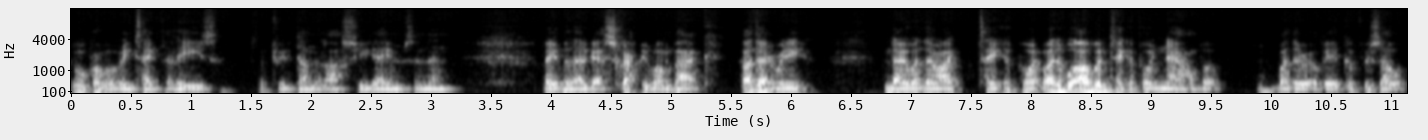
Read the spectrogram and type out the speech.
we'll probably take the lead, which we've done the last few games, and then maybe they'll get a scrappy one back. I don't really know whether I take a point. Well, I wouldn't take a point now, but whether it'll be a good result.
